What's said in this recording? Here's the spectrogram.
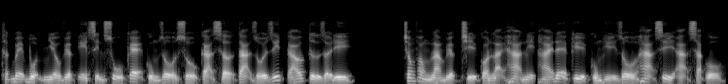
thật bệ bộn nhiều việc ỉ xỉn xủ kẹ cùng rộ sổ cả sở tạ dối rít cáo từ rời đi. Trong phòng làm việc chỉ còn lại hạ nghị hải đệ kỳ cùng hỉ rộ hạ xì ạ xạ cổ.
